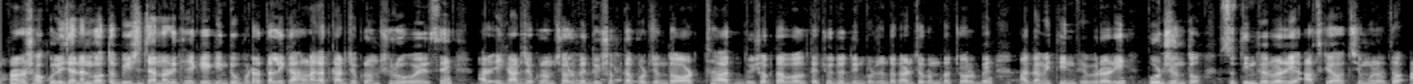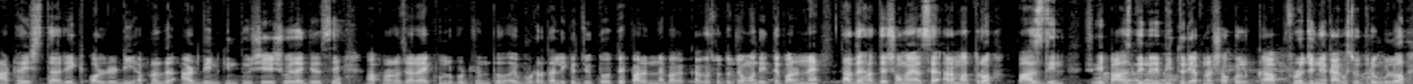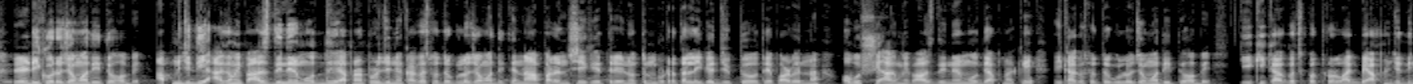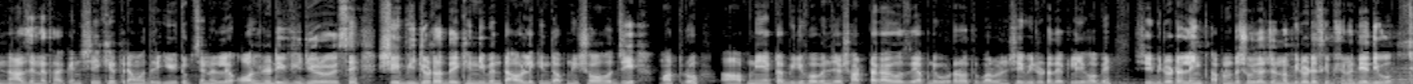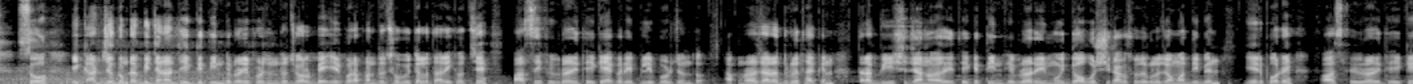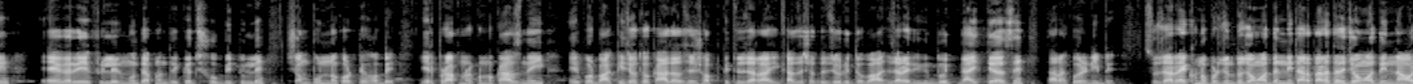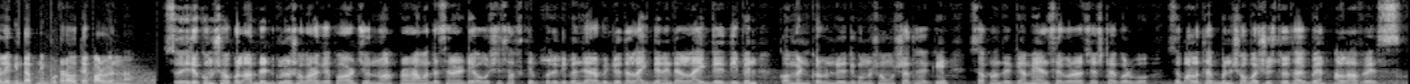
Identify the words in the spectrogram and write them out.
আপনারা সকলেই জানেন গত বিশ জানুয়ারি থেকে কিন্তু ভোটার তালিকা হালনাগাদ কার্যক্রম শুরু হয়েছে আর এই কার্যক্রম চলবে দুই সপ্তাহ পর্যন্ত। অর্থাৎ দুই সপ্তাহ বলতে চোদ্দ দিন পর্যন্ত কার্যক্রমটা চলবে আগামী তিন ফেব্রুয়ারি পর্যন্ত। সো তিন ফেব্রুয়ারি আজকে হচ্ছে মূলত আঠাইশ তারিখ। অলরেডি আপনাদের আট দিন কিন্তু শেষ হয়ে যাইতেছে। আপনারা যারা এখনও পর্যন্ত এই ভোটার তালিকা যুক্ত হতে পারেন না বা কাগজপত্র জমা দিতে পারেন না তাদের হাতে সময় আছে আর মাত্র পাঁচ দিন। এই পাঁচ দিনের ভিতরে আপনার সকল প্রয়োজনীয় কাগজপত্রগুলো রেডি করে জমা দিতে হবে। আপনি যদি আগামী পাঁচ দিনের মধ্যে আপনার প্রয়োজনীয় কাগজপত্রগুলো জমা দিতে না পারেন, সেক্ষেত্রে নতুন ভোটার তালিকায় যুক্ত হতে পারবেন না। অবশ্যই আগামী পাঁচ দিনের মধ্যে আপনাকে এই কাগজপত্রগুলো জমা দিতে হবে। কী কী কাগজপত্র লাগবে আপনি যদি না জেনে থাকেন, সেই ক্ষেত্রে আমাদের ইউটিউব চ্যানেলে অলরেডি ভিডিও রয়েছে। সেই ভিডিওটা দেখে নেবেন, তাহলে কিন্তু আপনি সহজেই মাত্র আপনি একটা ভিডিও পাবেন যে ষাটটা কাগজে আপনি ভোটার হতে পারবেন, সেই ভিডিওটা দেখলেই হবে। সেই ভিডিওটা লিঙ্ক আপনাদের সুবিধার জন্য ভিডিও ডিসক্রিপশনে দিয়ে দিব। সো এই কার্যক্রমটা বিশ জানুয়ারি থেকে তিন ফেব্রুয়ারি পর্যন্ত চলবে। এরপর আপনাদের ছবি তোলা তারিখ হচ্ছে পাঁচই ফেব্রুয়ারি থেকে এগারো এপ্রিল পর্যন্ত। আপনারা যারা দূরে থাকেন, তারা বিশ জানুয়ারি থেকে তিন ফেব্রুয়ারির মধ্যে অবশ্যই কাগজপত্রগুলো জমা দিবেন। এরপরে পাঁচ ফেব্রুয়ারি থেকে এগারো এপ্রিলের মধ্যে আপনাদেরকে ছবি তুলে সম্পূর্ণ করতে হবে। এরপর আপনার কোনো কাজ নেই, এরপর বাকি যত কাজ আছে সব কিছু যারা এই কাজের সাথে জড়িত বা যারা দায়িত্বে আছে, তারা করে নিবে। সো যারা এখনও পর্যন্ত জমা দেননি, তারা তাড়াতাড়ি জমা দিন, না হলে কিন্তু আপনি ভোটার হতে পারবেন না। সো এরকম সকল আপডেটগুলো সবার আগে পাওয়ার জন্য আপনারা আমাদের চ্যানেলটি অবশ্যই সাবস্ক্রাইব করে দিবেন। যারা ভিডিওতে লাইক দেন তারা লাইক দিয়ে দিবেন। কমেন্ট করবেন যদি কোনো সমস্যা থাকে। সো আপনাদেরকে আমি অ্যান্সার করার চেষ্টা করব। সো ভালো থাকবেন, সবাই সুস্থ থাকবেন। আল্লাহ হাফেজ।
